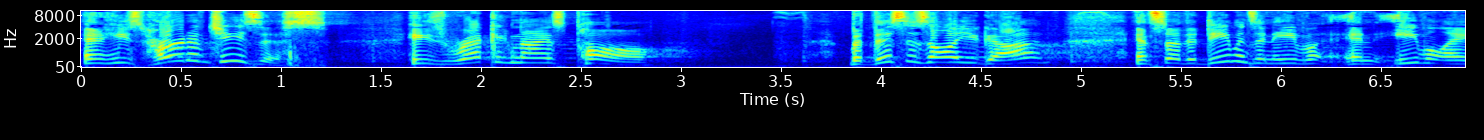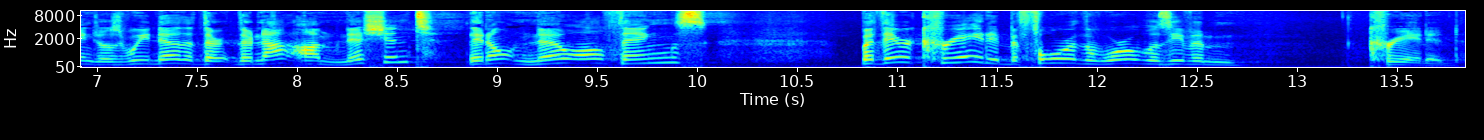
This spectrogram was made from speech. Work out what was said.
And he's heard of Jesus, he's recognized Paul. But this is all you got. And so the demons and evil, and evil angels, we know that they're, they're not omniscient, they don't know all things, but they were created before the world was even created.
